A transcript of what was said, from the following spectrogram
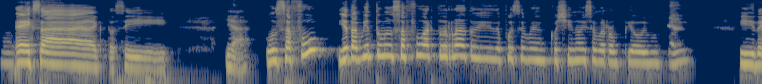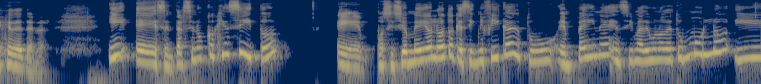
Mm. Exacto, sí. Ya. Un zafú. Yo también tuve un zafú harto rato y después se me encochinó y se me rompió y dejé de tener. Y eh, sentarse en un cojincito, eh, posición medio loto, que significa tu empeine encima de uno de tus muslos y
